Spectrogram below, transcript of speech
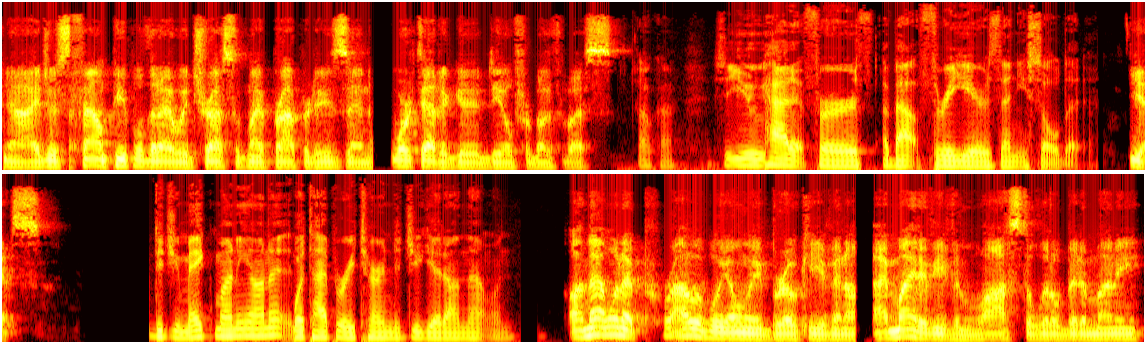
No, I just found people that I would trust with my properties and worked out a good deal for both of us. Okay. So you had it for about three years, then you sold it? Yes. Did you make money on it? What type of return did you get on that one? On that one, I probably only broke even. I might have even lost a little bit of money,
